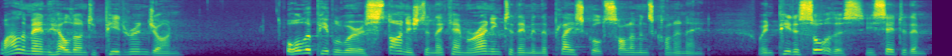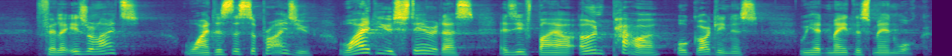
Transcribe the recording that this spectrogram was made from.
While the man held on to Peter and John, all the people were astonished and they came running to them in the place called Solomon's Colonnade. When Peter saw this, he said to them, Fellow Israelites, why does this surprise you? Why do you stare at us as if by our own power or godliness we had made this man walk?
